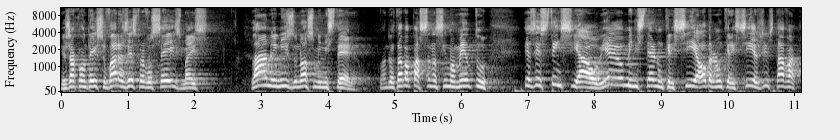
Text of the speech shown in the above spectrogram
Eu já contei isso várias vezes para vocês, mas lá no início do nosso ministério, quando eu estava passando assim um momento existencial. E aí, o ministério não crescia, a obra não crescia, a gente estava,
